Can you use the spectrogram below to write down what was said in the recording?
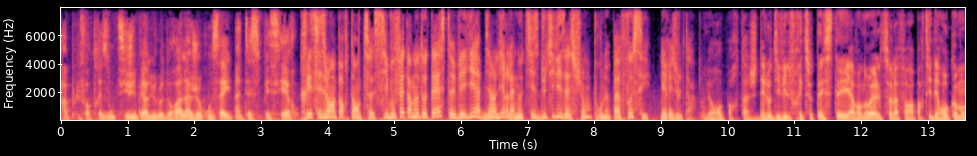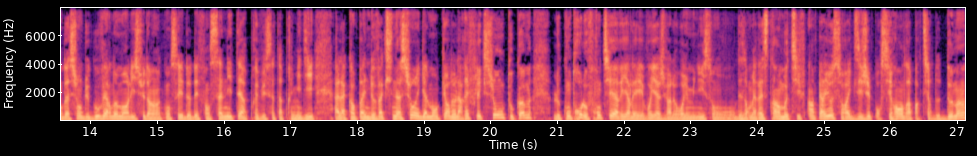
à plus forte raison si j'ai perdu l'odorat. Là, je conseille un test PCR. Précision importante, si vous faites un autotest, veillez à bien lire la notice d'utilisation pour ne pas fausser les résultats. Le reportage d'Elodie Wilfried se tester avant Noël, cela fera partie des recommandations du gouvernement à l'issue d'un conseil de défense sanitaire prévu cet après-midi à la campagne de vaccination, également au cœur de la réflexion, tout comme le contrôle aux frontières. Hier, les voyages vers le Royaume-Uni sont désormais restreints. Un motif impérieux sera exigé pour s'y rendre à partir de demain,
